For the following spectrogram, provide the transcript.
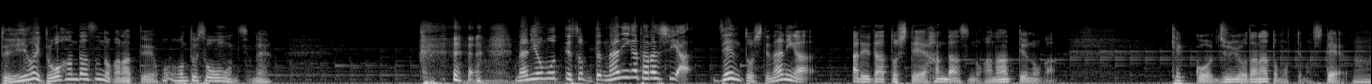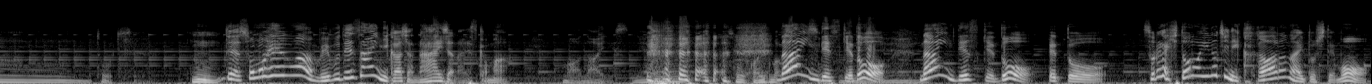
で AI どう判断するのかなって、ほ本当にそう思うんですよね。何をもってそ何が正しいあ善として何があれだとして判断するのかなっていうのが結構重要だなと思ってまして、うーん。そうですね。うん、でその辺はウェブデザインに関してはないじゃないですかままあないですね。ないんですけどね。あないんですけどえっとそれが人の命に関わらないとしても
